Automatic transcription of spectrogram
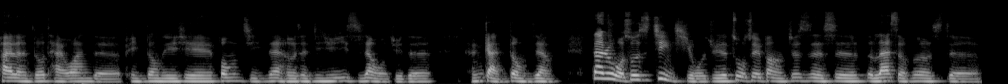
拍了很多台湾的屏东的一些风景，在合成进去，一直让我觉得很感动。这样，但如果说是近期，我觉得做最棒的就真的是《The Last of Us》的，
